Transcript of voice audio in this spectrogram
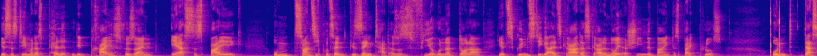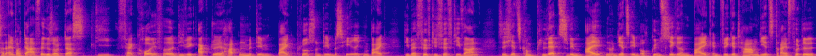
ist das Thema, dass Peloton den Preis für sein erstes Bike um 20% gesenkt hat. Also es ist 400 Dollar jetzt günstiger als das gerade neu erschienene Bike, das Bike Plus. Und das hat einfach dafür gesorgt, dass die Verkäufe, die wir aktuell hatten mit dem Bike Plus und dem bisherigen Bike, die bei 50-50 waren, sich jetzt komplett zu dem alten und jetzt eben auch günstigeren Bike entwickelt haben, die jetzt drei Viertel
